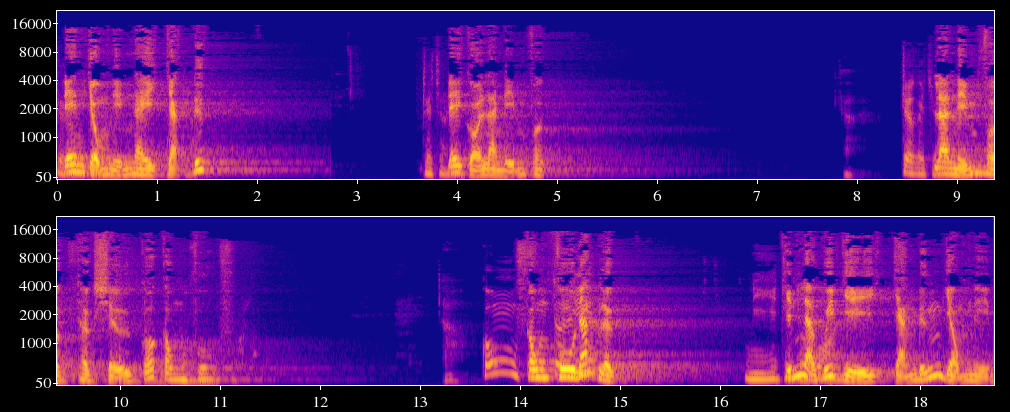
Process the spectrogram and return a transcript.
đem vọng niệm này chặt đứt. Đây gọi là niệm phật. Là niệm phật thật sự có công phu. Công phu đắc lực chính là quý vị chặn đứng vọng niệm.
